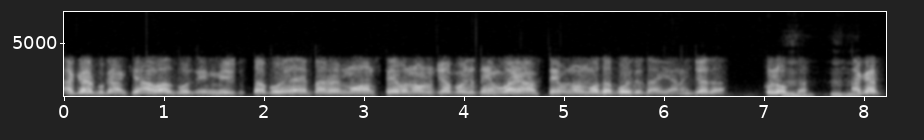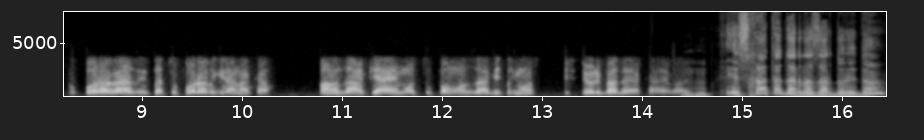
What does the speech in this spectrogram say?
اگر بگن که اول بازی میجد سبویه برای ما هم 3 و 0 جا بوی دیم، و یا 3 و 0 ما دا بوی داده یعنی اینجا دا کلوب دا اگر توپورا راز نیست توپورا بگیرن اکا. بنظرم که ایما توپا ما زبیتی ما بسیاری بده یکا اسخات در نظر داریدن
